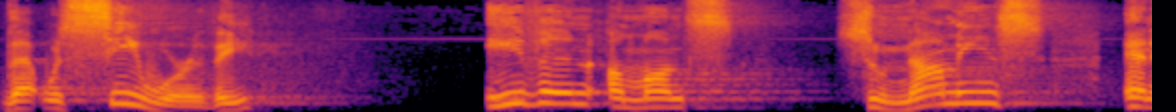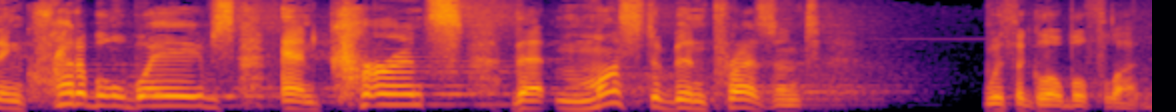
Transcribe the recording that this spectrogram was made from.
that was seaworthy, even amongst tsunamis and incredible waves and currents that must have been present with the global flood.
